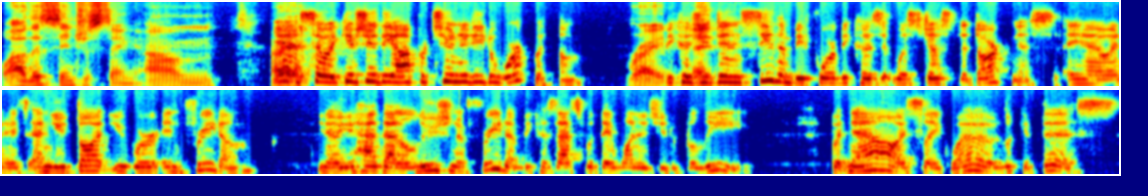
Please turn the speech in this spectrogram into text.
Wow, that's interesting. Um, yeah right, so it gives you the opportunity to work with them right. because you I- didn't see them before because it was just the darkness you know and it's and you thought you were in freedom you know you had that illusion of freedom because that's what they wanted you to believe but now it's like whoa look at this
